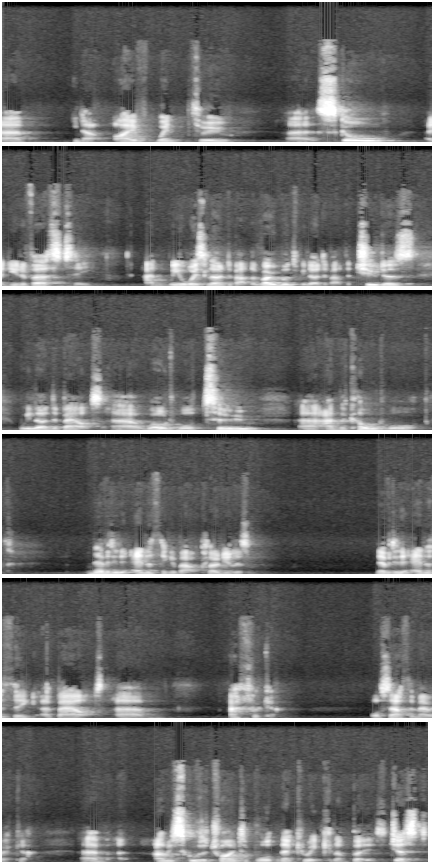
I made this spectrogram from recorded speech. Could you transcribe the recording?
Uh, you know, I went through uh, school and university, and we always learned about the Romans, we learned about the Tudors, we learned about uh, World War II uh, and the Cold War. Never did anything about colonialism. Never did anything about um, Africa or South America. Um, I mean, schools are trying to broaden their curriculum, but it's just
